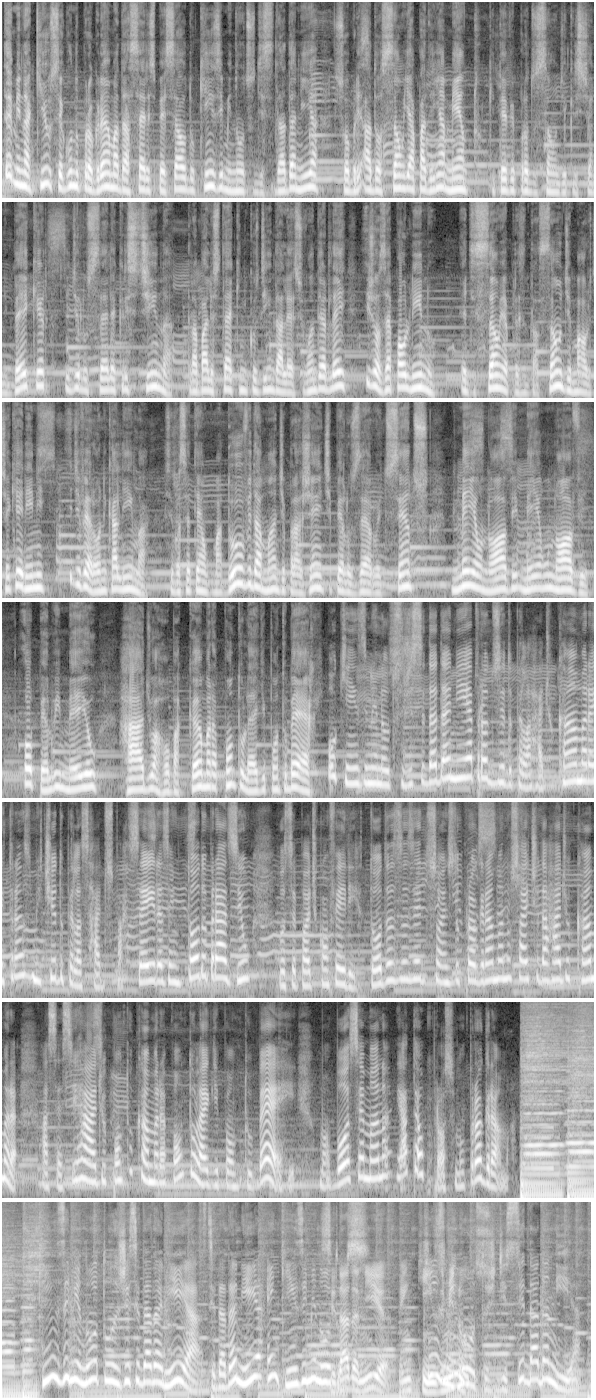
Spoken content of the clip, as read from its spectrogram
Termina aqui o segundo programa da série especial do 15 Minutos de Cidadania sobre adoção e apadrinhamento, que teve produção de Cristiane Baker e de Lucélia Cristina, trabalhos técnicos de Indalécio Vanderlei e José Paulino. Edição e apresentação de Mauro Tchequerini e de Verônica Lima. Se você tem alguma dúvida, mande para a gente pelo 0800 619 619 ou pelo e-mail rádio@câmara.leg.br. O 15 Minutos de Cidadania é produzido pela Rádio Câmara e transmitido pelas rádios parceiras em todo o Brasil. Você pode conferir todas as edições do programa no site da Rádio Câmara. Acesse rádio.câmara.leg.br. Uma boa semana e até o próximo programa. 15 minutos de cidadania. Cidadania em 15 minutos. Cidadania em 15, 15 minutos. minutos de cidadania.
